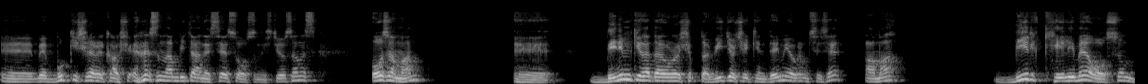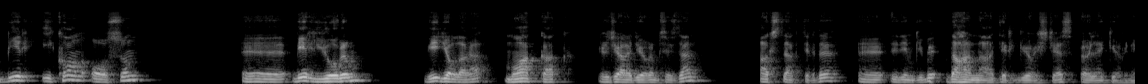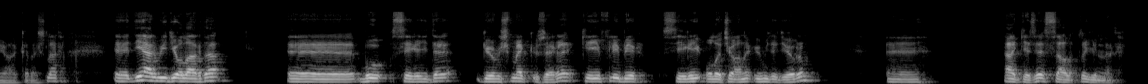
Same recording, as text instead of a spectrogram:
e, ve bu kişilere karşı en azından bir tane ses olsun istiyorsanız o zaman e, benimki kadar uğraşıp da video çekin demiyorum size ama bir kelime olsun, bir ikon olsun, e, bir yorum videolara muhakkak rica ediyorum sizden. Aksi takdirde e, dediğim gibi daha nadir görüşeceğiz. Öyle görünüyor arkadaşlar. E, diğer videolarda e, bu seride görüşmek üzere. Keyifli bir seri olacağını ümit ediyorum. E, herkese sağlıklı günler.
